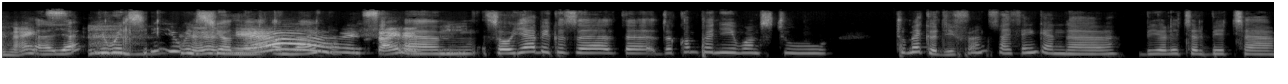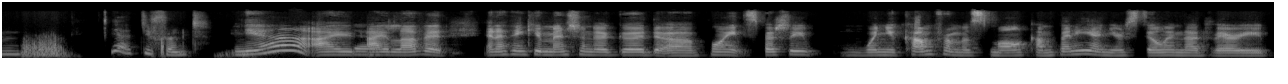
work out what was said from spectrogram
nice. Uh, yeah, you will see. You will see on yeah, online. Excited. Um, so yeah, because uh, the the company wants to to make a difference, I think, and uh, be a little bit. Um, yeah, different. Yeah, I yeah. I love it, and I think you mentioned a good uh, point, especially when you come from a small company and you're still in that very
